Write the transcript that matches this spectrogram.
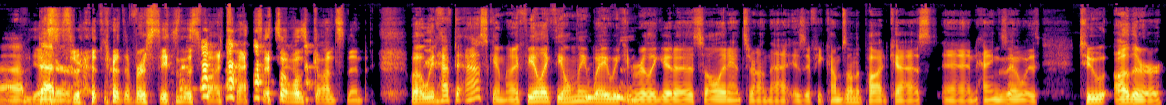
uh, Yes, better. through, through the first season of this podcast. it's almost constant. But we'd have to ask him. I feel like the only way we can really get a solid answer on that is if he comes on the podcast and hangs out with two other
